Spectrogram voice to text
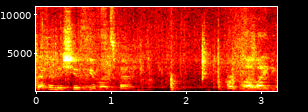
that an issue a few months back? Parking lot lighting?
